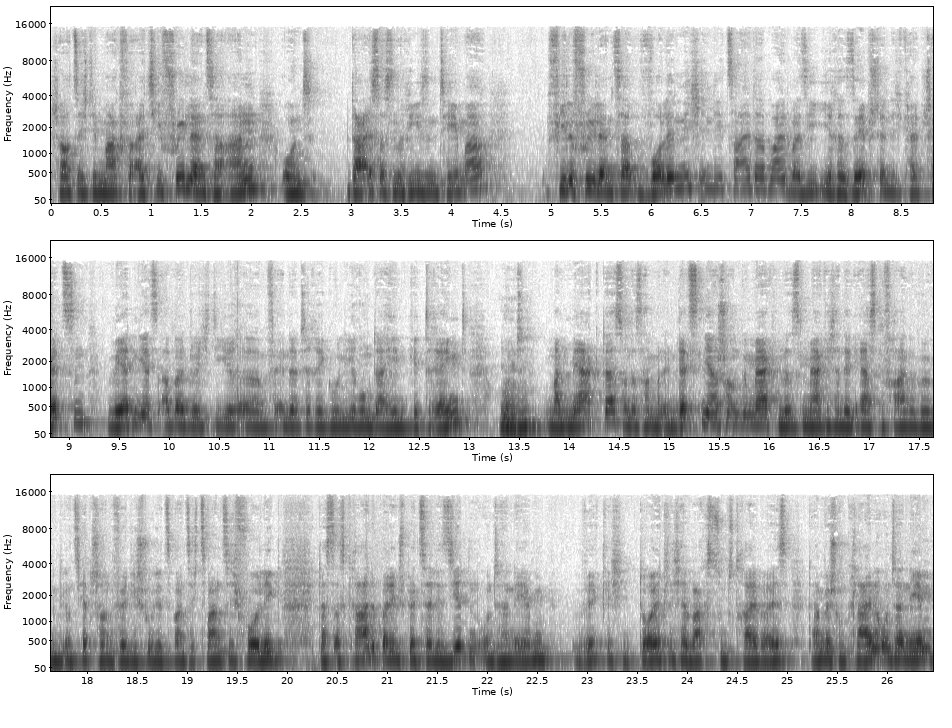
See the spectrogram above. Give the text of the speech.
schaut sich den Markt für IT-Freelancer an und da ist das ein Riesenthema. Viele Freelancer wollen nicht in die Zeitarbeit, weil sie ihre Selbstständigkeit schätzen, werden jetzt aber durch die äh, veränderte Regulierung dahin gedrängt. Und mhm. man merkt das, und das haben wir im letzten Jahr schon gemerkt, und das merke ich an den ersten Fragebögen, die uns jetzt schon für die Studie 2020 vorliegt, dass das gerade bei den spezialisierten Unternehmen wirklich ein deutlicher Wachstumstreiber ist. Da haben wir schon kleine Unternehmen,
